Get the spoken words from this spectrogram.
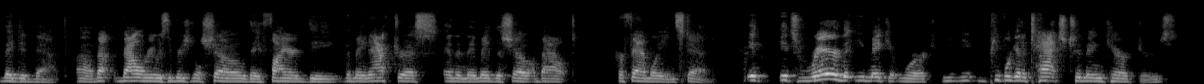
they did that. Uh, Va- Valerie was the original show. They fired the the main actress, and then they made the show about her family instead. It, it's rare that you make it work. You, people get attached to main characters,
